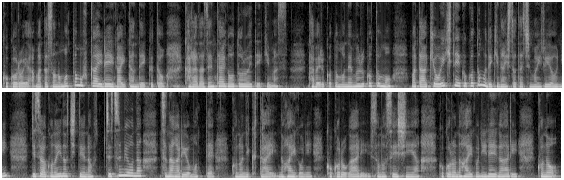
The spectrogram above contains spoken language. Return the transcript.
心やまたその最も深い霊が傷んでいくと体全体が衰えていきます。食べることも眠ることもまた今日生きていくこともできない人たちもいるように実はこの命っていうのは絶妙なつながりを持ってこの肉体の背後に心がありその精神や心の背後に霊がありこの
